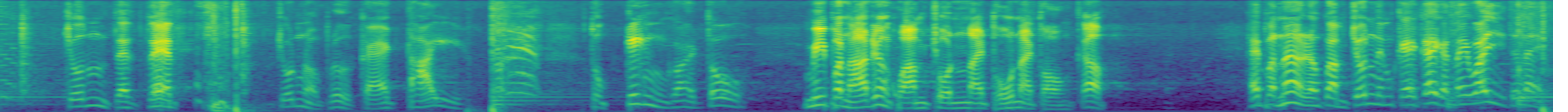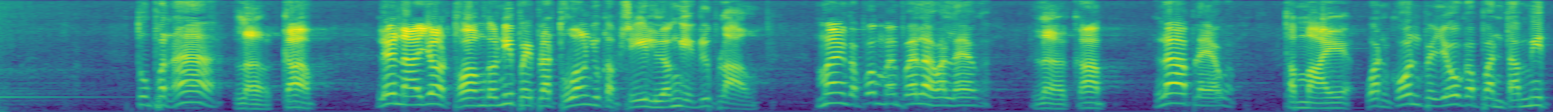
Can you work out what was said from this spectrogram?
ๆจนเต็ดๆจนเพื่อแก่ตายตุกกิ้งก็ไอ้โต มีปัญหาเรื่องความจนนายโถนายทองครับ ให้ปัญหาเรื่องความจนนี่มันแก้ไขกันไม่ไหวเท่าไหร่ ตุกปัญหาเลิกครับ แล้วนายยอดทองตอนนี้ไปประท้วงอยู่กับสีเหลืองอีกหรือเปล่า ไม่กับผมมันไปแล้ววันแล้วเลิกครับลาบแล้วทำไมวันโคนไปโยกับปันตามิตร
